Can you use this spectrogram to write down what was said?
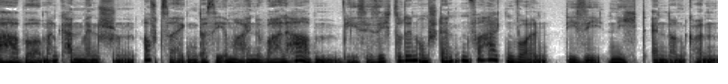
Aber man kann Menschen aufzeigen, dass sie immer eine Wahl haben, wie sie sich zu den Umständen verhalten wollen, die sie nicht ändern können.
